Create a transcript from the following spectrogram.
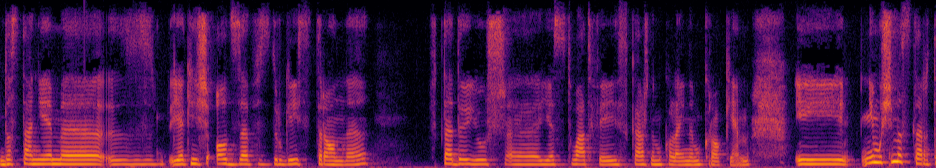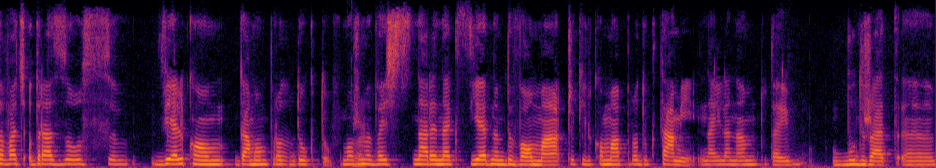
dostaniemy jakiś odzew z drugiej strony, wtedy już e, jest łatwiej z każdym kolejnym krokiem. I nie musimy startować od razu z wielką gamą produktów. Możemy tak. wejść na rynek z jednym, dwoma czy kilkoma produktami, na ile nam tutaj budżet e,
